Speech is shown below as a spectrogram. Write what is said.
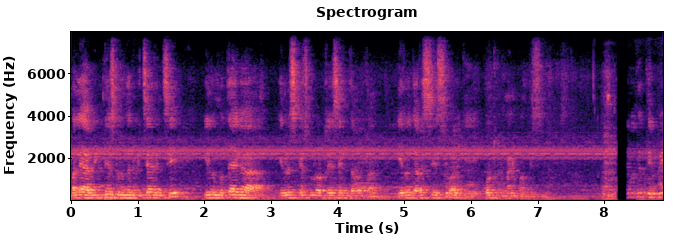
మళ్ళీ ఆ విట్నెస్లందరినీ విచారించి వీళ్ళు ముద్దాయిగా ఇన్వెస్టిగేషన్లో ట్రేస్ అయిన తర్వాత ఈరోజు అరెస్ట్ చేసి వాళ్ళకి కోర్టు రిమాండ్ పంపిస్తుంది తిప్పి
